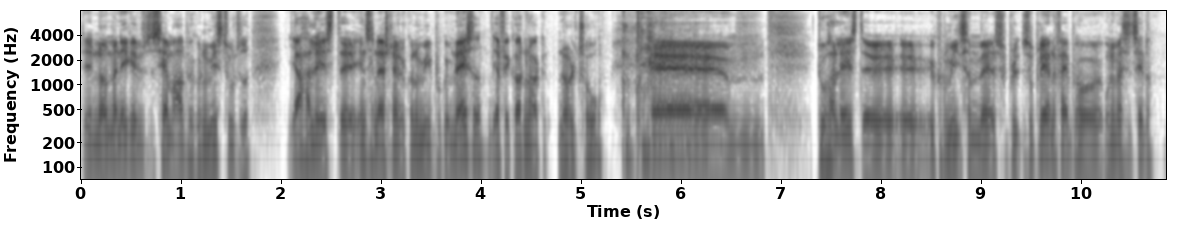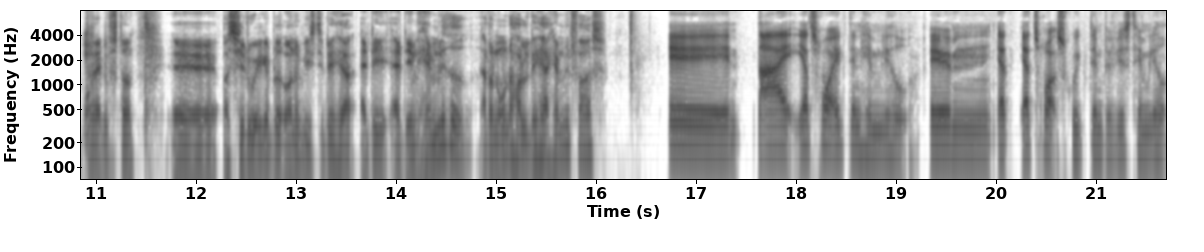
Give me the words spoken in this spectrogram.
det er noget, man ikke ser meget på økonomistudiet. Jeg har læst øh, international økonomi på gymnasiet. Jeg fik godt nok 0,2. øh, du har læst øh, øh, økonomi som øh, suppl- supplerende fag på universitetet, ja. er det rigtigt forstået? Øh, og siger du ikke er blevet undervist i det her. Er det, er det en hemmelighed? Er der nogen, der holder det her hemmeligt for os? Øh, nej, jeg tror ikke, det er en hemmelighed. Øh, jeg, jeg tror sgu ikke, det er en bevidst hemmelighed.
